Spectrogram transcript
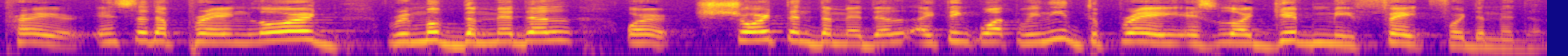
prayer. Instead of praying, Lord, remove the middle or shorten the middle, I think what we need to pray is, Lord, give me faith for the middle.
